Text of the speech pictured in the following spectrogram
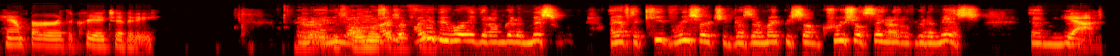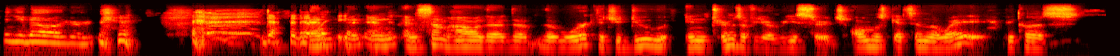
hamper the creativity. And I, It's I- almost I as would, I would be worried that I'm going to miss. I have to keep researching because there might be some crucial thing that I'm going to miss. And uh, Yeah. next thing you know, you're definitely and, and, and, and somehow the, the, the work that you do in terms of your research almost gets in the way because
